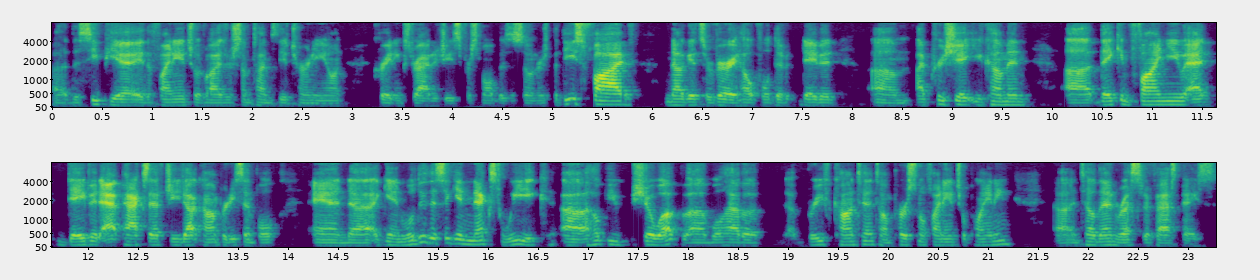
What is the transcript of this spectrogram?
uh, the CPA, the financial advisor, sometimes the attorney on creating strategies for small business owners. But these five nuggets are very helpful, David. Um, I appreciate you coming. Uh, they can find you at david at paxfg.com. Pretty simple. And uh, again, we'll do this again next week. Uh, I hope you show up. Uh, we'll have a, a, brief content on personal financial planning. Uh, until then, rest at a fast pace.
